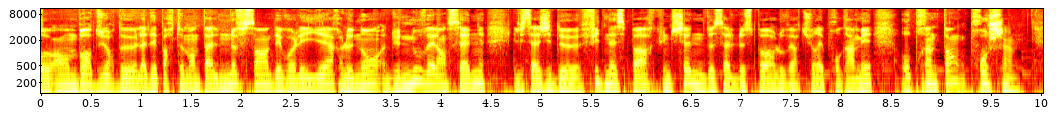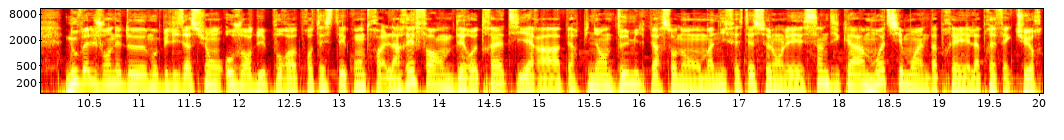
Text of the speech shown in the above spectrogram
en bordure de la départementale 900 a dévoilé hier le nom d'une nouvelle enseigne. Il s'agit de Fitness Park, une chaîne de salles de sport. L'ouverture est programmée au printemps prochain. Nouvelle journée de mobilisation aujourd'hui pour protester contre la réforme des retraites. Hier à Perpignan, 2000 personnes ont manifesté selon les syndicats, moitié moins d'après la préfecture.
